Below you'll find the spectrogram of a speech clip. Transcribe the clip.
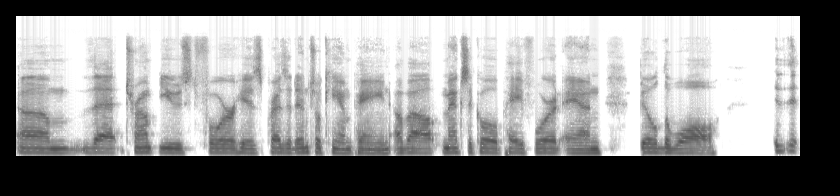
um, that Trump used for his presidential campaign about Mexico will pay for it and build the wall. It,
